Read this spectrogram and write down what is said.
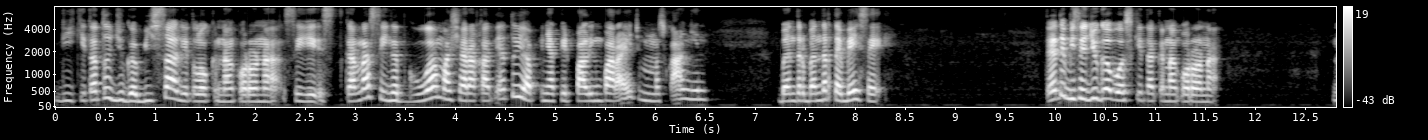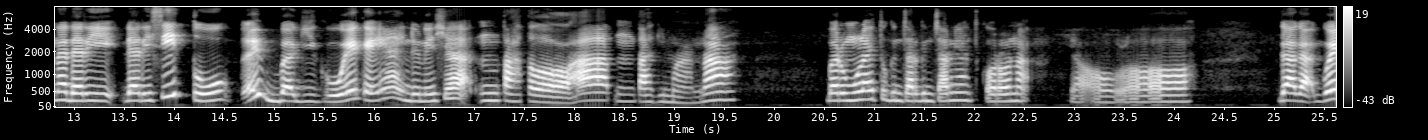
di kita tuh juga bisa gitu loh kena corona. Sih karena seinget gue masyarakatnya tuh ya penyakit paling parahnya cuma masuk angin. Banter-banter TBC ternyata bisa juga bos kita kena corona. Nah dari dari situ tapi bagi gue kayaknya Indonesia entah telat entah gimana baru mulai tuh gencar-gencarnya corona. Ya Allah. Gak gak gue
